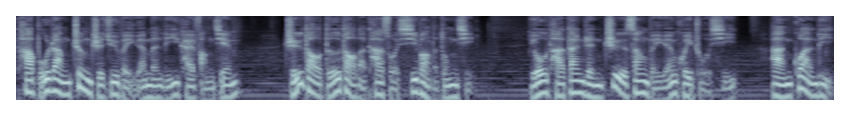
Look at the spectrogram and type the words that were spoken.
他不让政治局委员们离开房间，直到得到了他所希望的东西。由他担任治丧委员会主席，按惯例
